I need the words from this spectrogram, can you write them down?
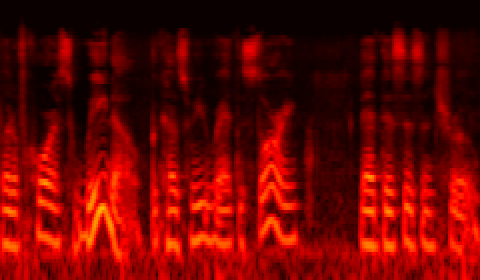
But of course, we know because we read the story that this isn't true.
